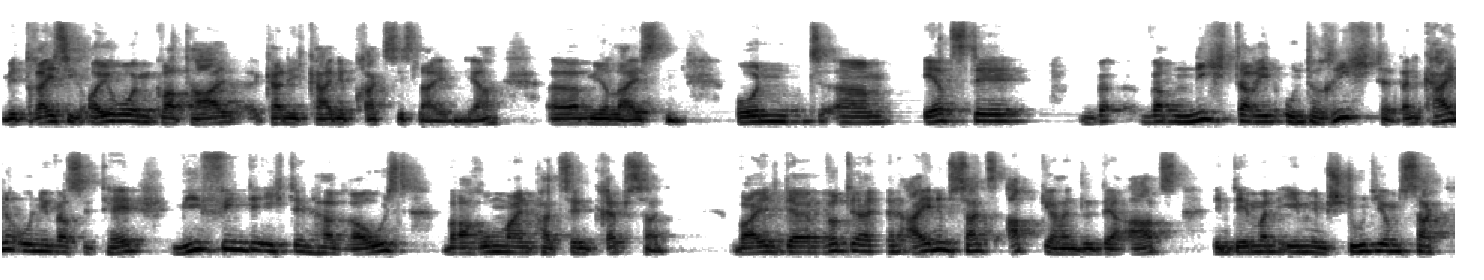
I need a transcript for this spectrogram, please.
Mit 30 Euro im Quartal kann ich keine Praxis leiden, ja, äh, mir leisten. Und ähm, Ärzte werden nicht darin unterrichtet, an keiner Universität, wie finde ich denn heraus, warum mein Patient Krebs hat. Weil der wird ja in einem Satz abgehandelt, der Arzt, indem man ihm im Studium sagt,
